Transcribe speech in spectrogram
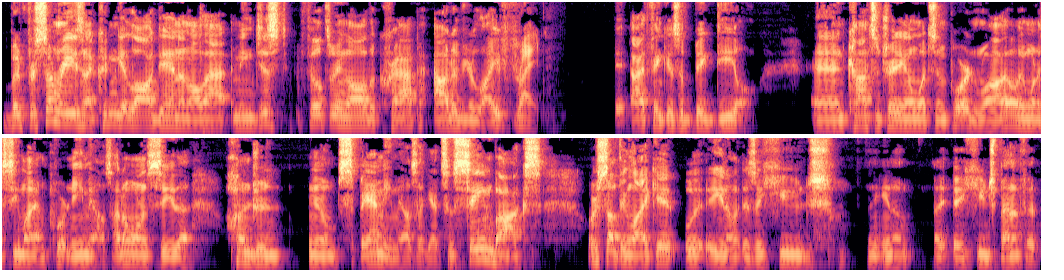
but for some reason, I couldn't get logged in and all that. I mean, just filtering all the crap out of your life, right? I think is a big deal and concentrating on what's important. Well, I only want to see my important emails. I don't want to see the hundred, you know, spam emails I get. So SaneBox or something like it, you know, is a huge, you know, a, a huge benefit.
